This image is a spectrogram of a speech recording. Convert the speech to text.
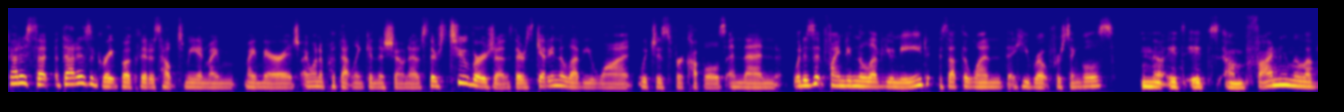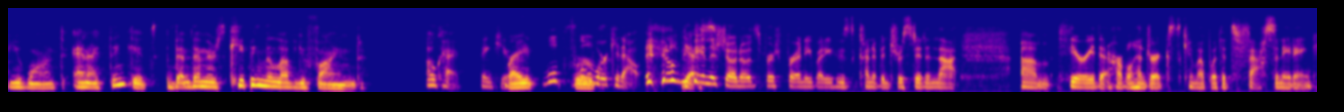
That is that that is a great book that has helped me in my my marriage. I want to put that link in the show notes. There's two versions. There's Getting the Love You Want, which is for couples, and then what is it? Finding the Love You Need. Is that the one that he wrote for singles? No, it's it's um finding the love you want, and I think it's then then there's keeping the love you find. Okay, thank you. Right, we'll for, we'll work it out. It'll be yes. in the show notes for for anybody who's kind of interested in that um, theory that Harville Hendrix came up with. It's fascinating.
